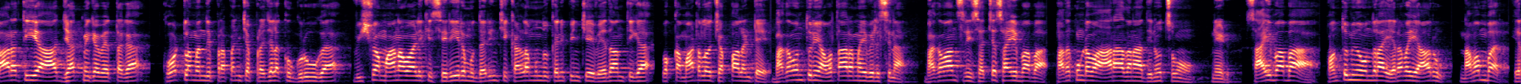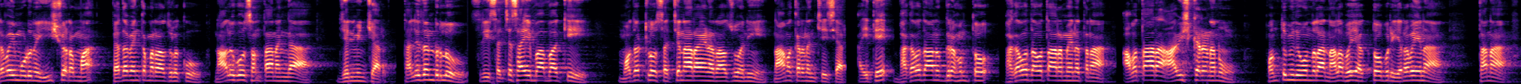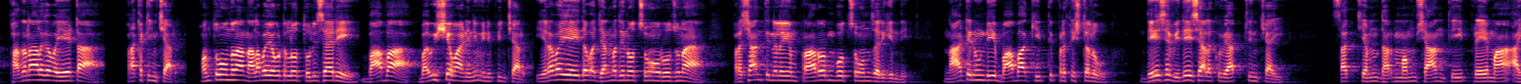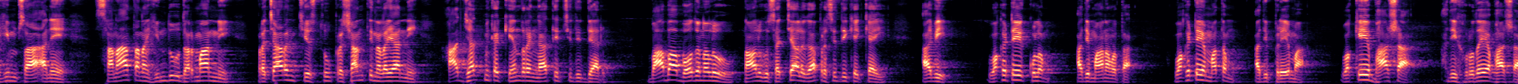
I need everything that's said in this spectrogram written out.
భారతీయ ఆధ్యాత్మికవేత్తగా కోట్ల మంది ప్రపంచ ప్రజలకు గురువుగా విశ్వ మానవాళికి శరీరము ధరించి కళ్ళ ముందు కనిపించే వేదాంతిగా ఒక్క మాటలో చెప్పాలంటే భగవంతుని అవతారమై వెలిసిన భగవాన్ శ్రీ సత్యసాయిబాబా పదకొండవ ఆరాధనా దినోత్సవం నేడు. సాయిబాబా పంతొమ్మిది వందల ఇరవై ఆరు నవంబర్ ఇరవై మూడున ఈశ్వరమ్మ పెద వెంకమరాజులకు నాలుగో సంతానంగా జన్మించారు. తల్లిదండ్రులు శ్రీ సత్యసాయిబాబాకి మొదట్లో సత్యనారాయణరాజు అని నామకరణం చేశారు. అయితే భగవదానుగ్రహంతో భగవదవతారమైన తన అవతార ఆవిష్కరణను పంతొమ్మిది వందల నలభై అక్టోబర్ ఇరవైన తన పద్నాలుగవ ఏట ప్రకటించారు. పంతొమ్మిది వందల నలభై ఒకటిలో తొలిసారి బాబా భవిష్యవాణిని వినిపించారు. ఇరవై ఐదవ జన్మదినోత్సవం రోజున ప్రశాంతి నిలయం ప్రారంభోత్సవం జరిగింది. నాటి నుండి బాబా కీర్తి ప్రతిష్టలు దేశ విదేశాలకు వ్యాప్తించాయి సత్యం ధర్మం శాంతి ప్రేమ అహింస అనే సనాతన హిందూ ధర్మాన్ని ప్రచారం చేస్తూ ప్రశాంతి నిలయాన్ని ఆధ్యాత్మిక కేంద్రంగా తీర్చిదిద్దారు. బాబా బోధనలు నాలుగు సత్యాలుగా ప్రసిద్ధికెక్కాయి. అవి ఒకటే కులం అది మానవత. ఒకటే మతం అది ప్రేమ. ఒకే భాష అది హృదయ భాష.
